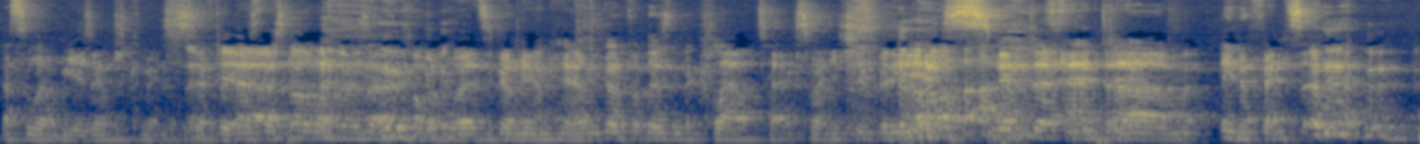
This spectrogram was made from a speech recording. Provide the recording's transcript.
That's the word I'm using. I'm just committing to Snifter, snifter. That's, that's yeah. not one of those uh, common words that's going to be on here. I'm going to put those in the cloud text on YouTube videos. snifter and um, inoffensive.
